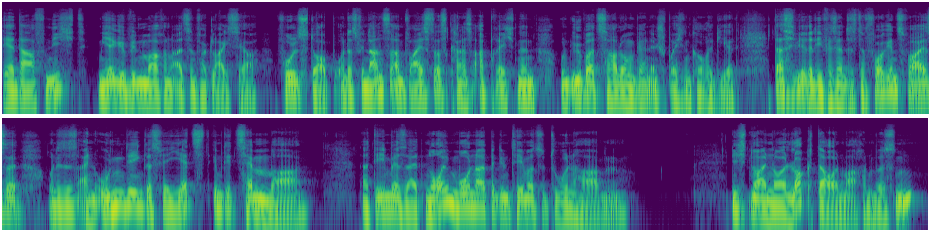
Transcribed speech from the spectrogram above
der darf nicht mehr Gewinn machen als im Vergleichsjahr. Full stop. Und das Finanzamt weiß das, kann es abrechnen und Überzahlungen werden entsprechend korrigiert. Das wäre die effizienteste Vorgehensweise und es ist ein Unding, dass wir jetzt im Dezember, nachdem wir seit neun Monaten mit dem Thema zu tun haben, nicht nur einen neuen Lockdown machen müssen,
